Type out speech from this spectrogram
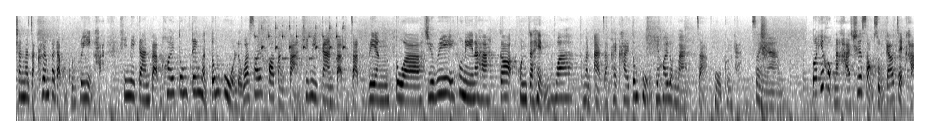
ชันมาจากเครื่องประดับของคุณผู้หญิงค่ะ ที่มีการแบบห้อยตุ้งติ้งเหมือนตุ้มหู หรือว่าสร้อยคอต่างๆ ที่มีการแบบจัดเรียงตัวจิวเวลรี่พวกนี้นะคะ ก็คุณจะเห็นว่ามันอาจจะคล้ายๆตุ้มหูที่ห้อยลงมาจากหูคุณค่ะ สวยงาม ตัวที่ 6 นะคะ ชื่อ 2097 ค่ะ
